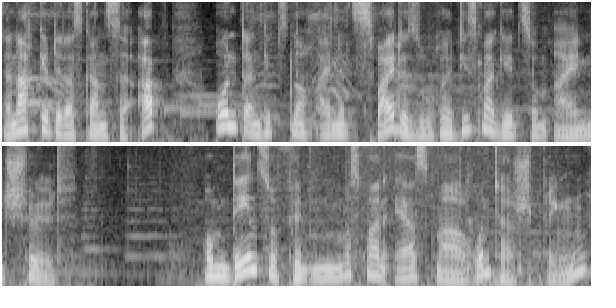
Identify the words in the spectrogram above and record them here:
Danach gebt ihr das Ganze ab und dann gibt es noch eine zweite Suche. Diesmal geht es um ein Schild. Um den zu finden, muss man erstmal runterspringen.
